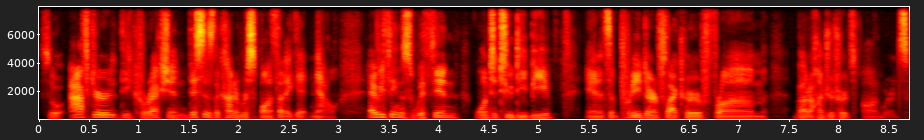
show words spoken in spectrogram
so after the correction, this is the kind of response that I get now. Everything's within 1 to 2 dB, and it's a pretty darn flat curve from about 100 hertz onwards,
